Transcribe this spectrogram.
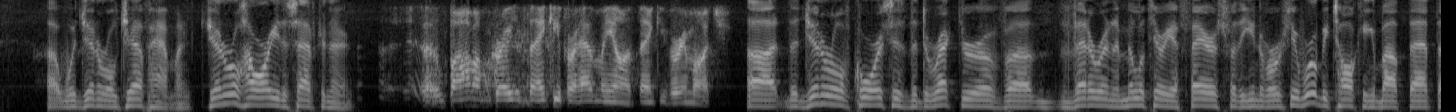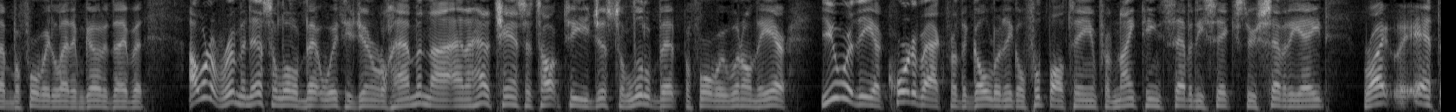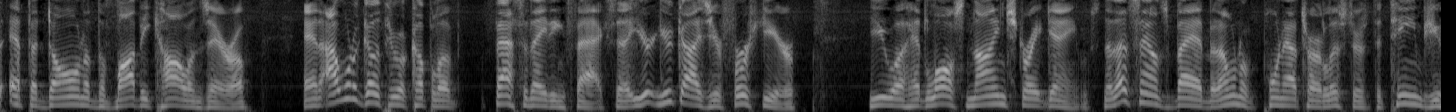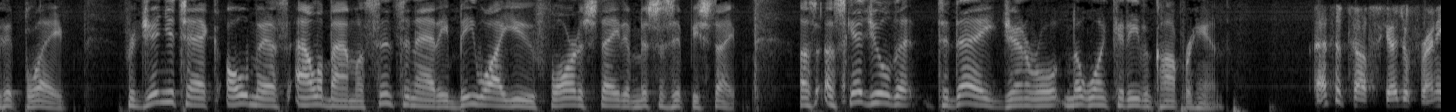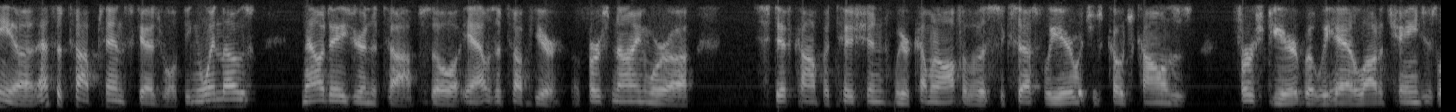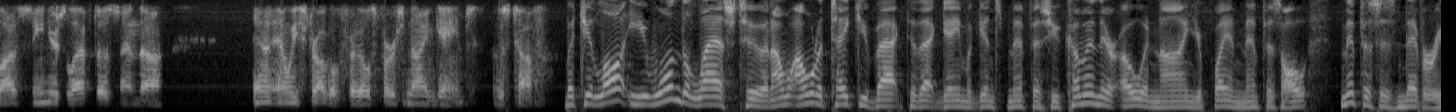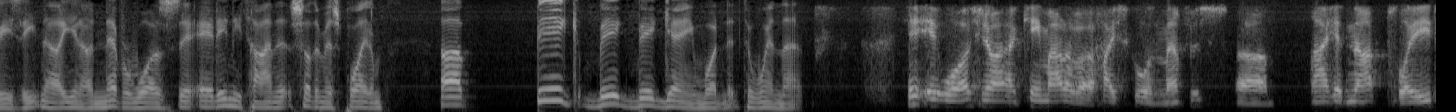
uh, with General Jeff Hammond. General, how are you this afternoon? Uh, Bob, I'm great. Thank you for having me on. Thank you very much. Uh, the general, of course, is the director of uh, veteran and military affairs for the university. We'll be talking about that uh, before we let him go today. But I want to reminisce a little bit with you, General Hammond, and I had a chance to talk to you just a little bit before we went on the air. You were the uh, quarterback for the Golden Eagle football team from 1976 through 78, right at the, at the dawn of the Bobby Collins era. And I want to go through a couple of fascinating facts. Uh, you guys, your first year you uh, had lost nine straight games. Now, that sounds bad, but I want to point out to our listeners the teams you had played Virginia Tech, Ole Miss, Alabama, Cincinnati, BYU, Florida State, and Mississippi State. A, a schedule that today, General, no one could even comprehend. That's a tough schedule for any. Uh, that's a top ten schedule. If you can win those, nowadays you're in the top. So yeah, it was a tough year. The first nine were uh, stiff competition. We were coming off of a successful year, which was Coach Collins' first year, but we had a lot of changes. A lot of seniors left us, and uh, and, and we struggled for those first nine games. It was tough. But you lost, you won the last two, and I, I want to take you back to that game against Memphis. You come in there zero and nine. You're playing Memphis. All Memphis is never easy. No, you know, never was at any time that Southern Miss played them. Uh, big, big, big game, wasn't it, to win that? It, it was. You know, I came out of a high school in Memphis. Um, I had not played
